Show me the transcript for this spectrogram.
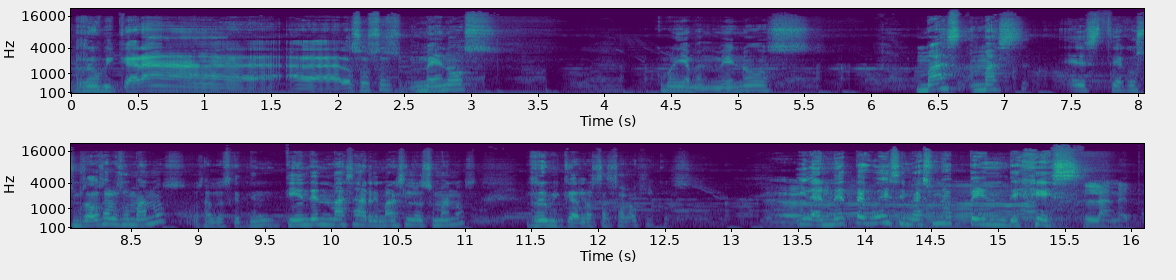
reubicar a, a los osos menos, ¿cómo le llaman? Menos, más, más este, acostumbrados a los humanos, o sea, los que tien- tienden más a arrimarse a los humanos, reubicarlos a zoológicos. Y la neta, güey, se me hace una pendejez. La neta.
